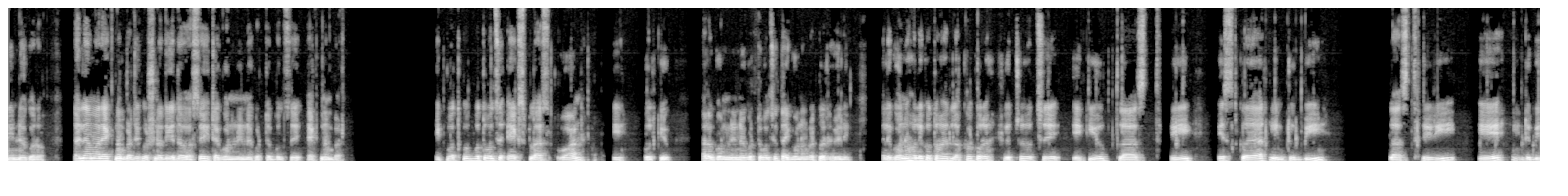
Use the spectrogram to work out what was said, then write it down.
নির্ণয় করো। তাহলে আমার এক নম্বর যে কোশ্চেনটা দিয়ে দেওয়া আছে, এটা গণ নির্ণয় করতে বলছে এক নাম্বার। কত বলছে x plus one e whole cube তাহলে গণ নির্ণয় করতে বলছে, তাই গণ আমরা করে ফেলি। তাহলে গণ হলে কত হয়? লক্ষ্য করে, সূত্র হচ্ছে a cube plus three a square into b plus three a into b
